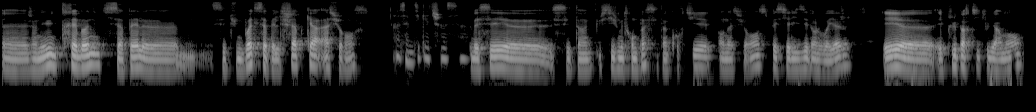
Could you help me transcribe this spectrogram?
Euh, j'en ai eu une très bonne qui s'appelle, euh, c'est une boîte qui s'appelle Chapka Assurance. Ah, ça me dit quelque chose, ça. Ben c'est, euh, c'est un, si je me trompe pas, c'est un courtier en assurance spécialisé dans le voyage et, et plus particulièrement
